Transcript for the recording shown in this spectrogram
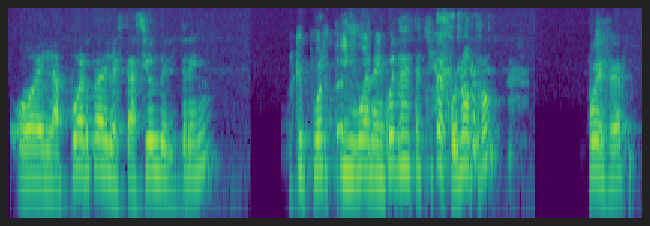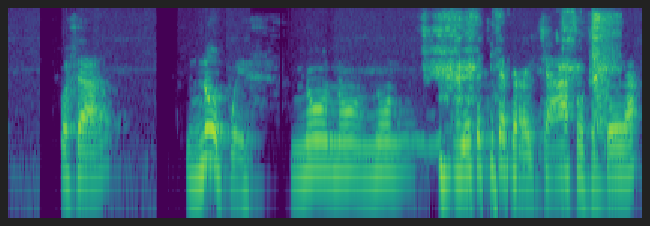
o en la puerta de la estación del tren ¿Por qué puertas? y bueno, encuentras a esta chica con otro, puede ser. O sea, no pues, no, no, no, y esta chica te rechaza o te pega,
